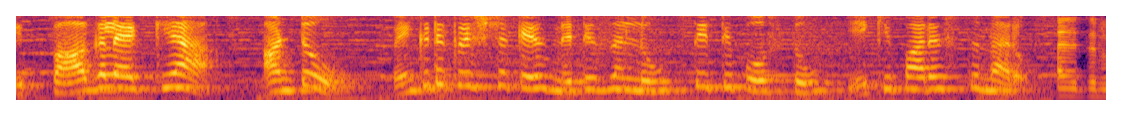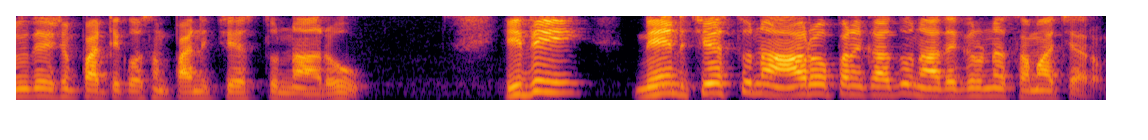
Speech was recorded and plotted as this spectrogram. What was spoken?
ఈ పాగలేఖ్యా అంటూ వెంకటకృష్ణకే నెటిజన్లు తిట్టిపోస్తూ ఏకిపారేస్తున్నారు. ఆయన తెలుగుదేశం పార్టీ కోసం పని చేస్తున్నారు ఇది నేను చేస్తున్న ఆరోపణ కాదు నా దగ్గర ఉన్న సమాచారం.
